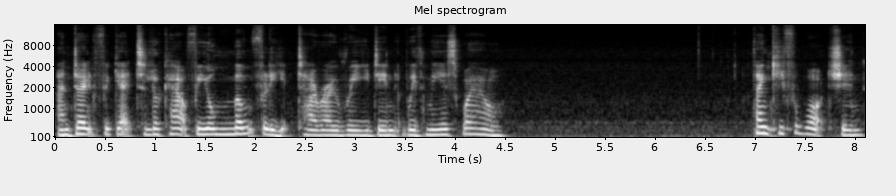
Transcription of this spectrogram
And don't forget to look out for your monthly tarot reading with me as well. Thank you for watching.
